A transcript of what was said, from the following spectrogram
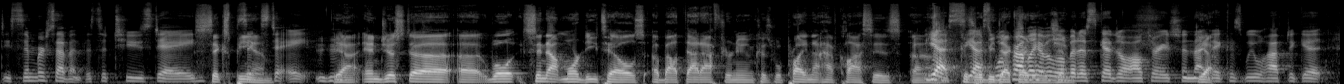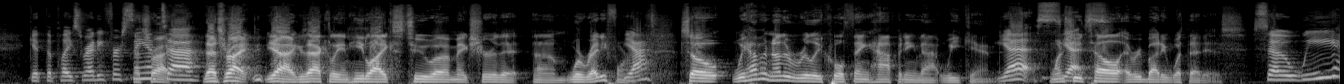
December seventh. It's a Tuesday. 6 p.m. Six to 8 Mhm. Yeah, and just uh, uh, we'll send out more details about that afternoon because we'll probably not have classes. Um, Yes, yes. be We'll, probably have a little bit of schedule alteration that Yeah. day because we will have to get get the place ready for Santa. That's right. That's right. Yeah, exactly. And he likes to uh, make sure that um, we're ready for him. Yeah. So we have another really cool thing happening that weekend. yes. Why don't yes. you tell everybody what that is? So we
